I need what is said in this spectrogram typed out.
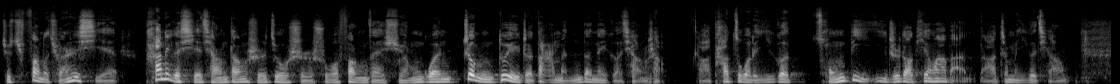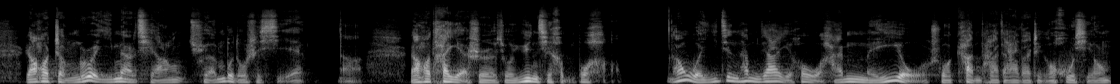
就放的全是鞋。他那个鞋墙当时就是说放在玄关正对着大门的那个墙上啊，他做了一个从地一直到天花板啊这么一个墙，然后整个一面墙全部都是鞋啊，然后他也是就运气很不好。然后我一进他们家以后，我还没有说看他家的这个户型，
